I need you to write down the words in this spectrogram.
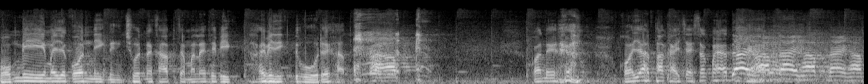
ผมมีมายากลอีกหนึ่งชุดนะครับ จะมาเล่นให้พี่ให้พี่ติ๊กดูด้วยครับครับก่อนอื่นครับขออนุญาตพักหายใจสักแป๊บได้ครับได้ครับได้ครับ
